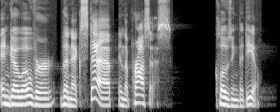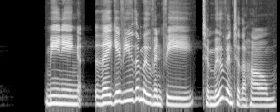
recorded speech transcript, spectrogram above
and go over the next step in the process closing the deal. Meaning they give you the move in fee to move into the home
